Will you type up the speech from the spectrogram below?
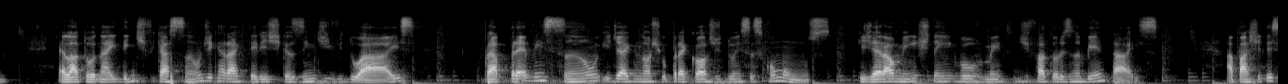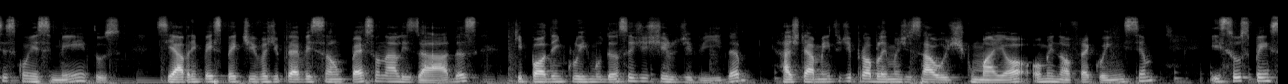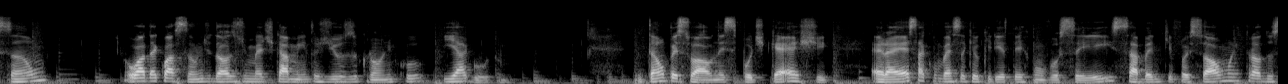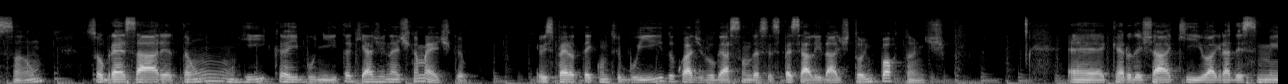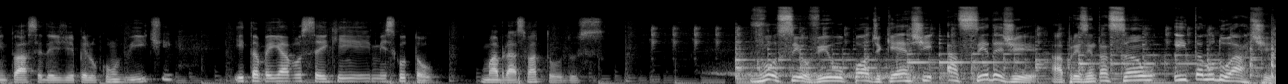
Ela atua na identificação de características individuais para prevenção e diagnóstico precoce de doenças comuns, que geralmente têm envolvimento de fatores ambientais. A partir desses conhecimentos, se abrem perspectivas de prevenção personalizadas que podem incluir mudanças de estilo de vida, rastreamento de problemas de saúde com maior ou menor frequência e suspensão ou adequação de doses de medicamentos de uso crônico e agudo. Então, pessoal, nesse podcast era essa a conversa que eu queria ter com vocês, sabendo que foi só uma introdução sobre essa área tão rica e bonita que é a genética médica. Eu espero ter contribuído com a divulgação dessa especialidade tão importante. É, quero deixar aqui o agradecimento à CDG pelo convite e também a você que me escutou. Um abraço a todos. Você ouviu o podcast ACDG. Apresentação Ítalo Duarte.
